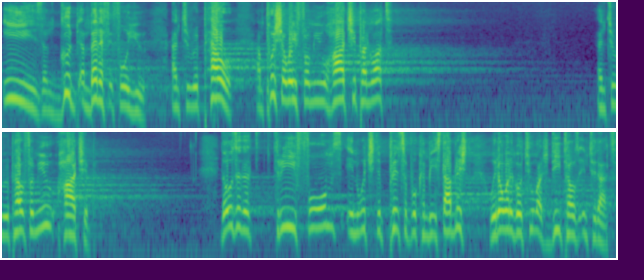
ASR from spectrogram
ease and good and benefit for you and to repel and push away from you hardship and what? And to repel from you hardship. Those are the three forms in which the principle can be established. We don't want to go too much details into that.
